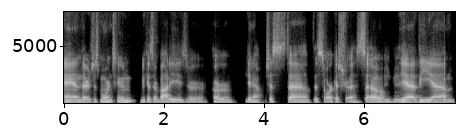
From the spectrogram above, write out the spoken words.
and they're just more in tune because their bodies are are you know just uh this orchestra so mm-hmm. yeah the um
